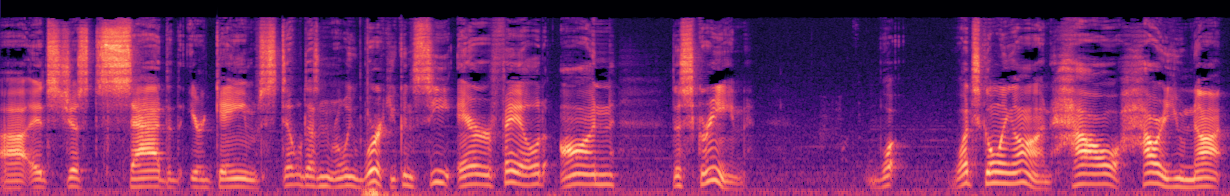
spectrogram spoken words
Uh, it's just sad that your game still doesn't really work. You can see error failed on the screen. What what's going on? How how are you not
